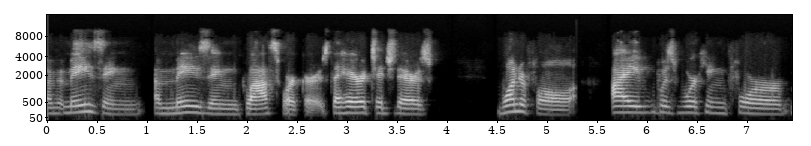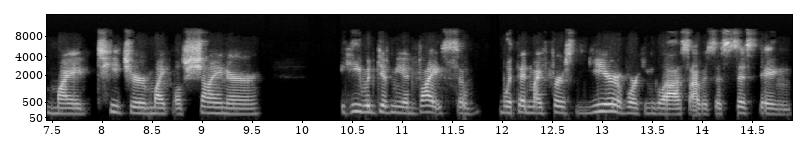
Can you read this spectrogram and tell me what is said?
amazing, amazing glass workers. The heritage there is wonderful. I was working for my teacher, Michael Scheiner. He would give me advice. So within my first year of working glass, I was assisting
